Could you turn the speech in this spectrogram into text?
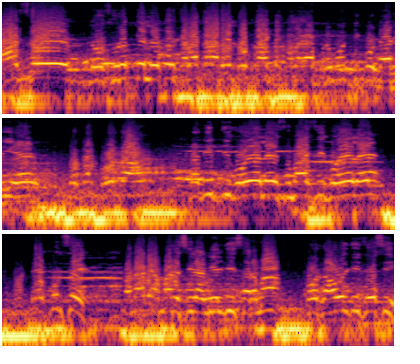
आज से जो सूरत के लोकल कलाकार है लोक नाट्य कलाकार प्रमोद जी कोठारी है जो मैं बोल रहा हूँ, प्रदीप जी गोयल है, सुभाष जी गोयल है। जयपुर से बना रहे हमारे श्री अनिल जी शर्मा और राहुल जी जोशी।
